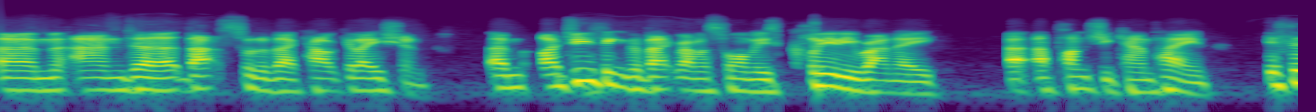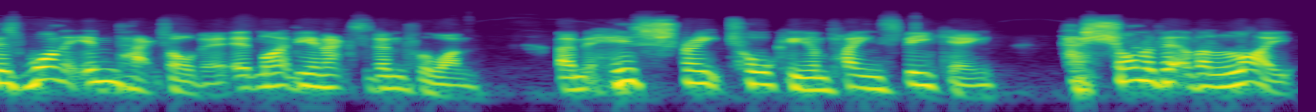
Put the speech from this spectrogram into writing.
Um, and uh, that's sort of their calculation. Um, I do think Vivek Ramaswamy's clearly ran a, a punchy campaign. If there's one impact of it, it might be an accidental one. Um, his straight talking and plain speaking has shone a bit of a light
